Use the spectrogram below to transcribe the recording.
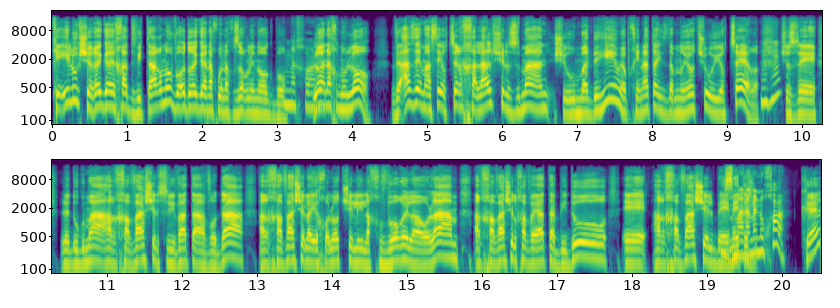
כאילו שרגע אחד ויתרנו ועוד רגע אנחנו נחזור לנהוג בו. נכון. לא, אנחנו לא. ואז זה למעשה יוצר חלל של זמן שהוא מדהים מבחינת ההזדמנויות שהוא יוצר, mm-hmm. שזה לדוגמה הרחבה של סביבת העבודה, הרחבה של היכולות שלי לחבור אל העולם, הרחבה של חוויית הבידור, אה, הרחבה של באמת... זמן המנוחה. כן,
